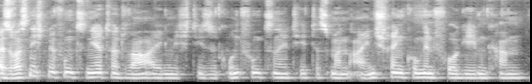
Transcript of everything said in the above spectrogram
Also was nicht mehr funktioniert hat, war eigentlich diese Grundfunktionalität, dass man Einschränkungen vorgeben kann,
